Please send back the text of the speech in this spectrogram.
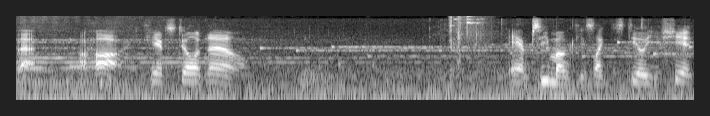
That. Aha. You can't steal it now. Damn sea monkeys like to steal your shit.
